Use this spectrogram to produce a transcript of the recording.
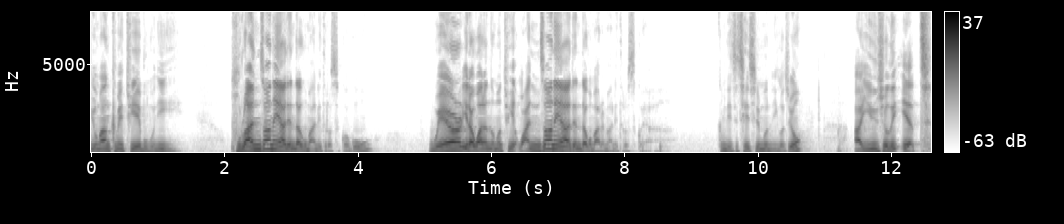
요만큼의 뒤에 부분이 불완전해야 된다고 많이 들었을 거고 where이라고 하는 놈은 뒤에 완전해야 된다고 말을 많이 들었을 거야. 그럼 이제 제 질문은 이거죠. I usually eat.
